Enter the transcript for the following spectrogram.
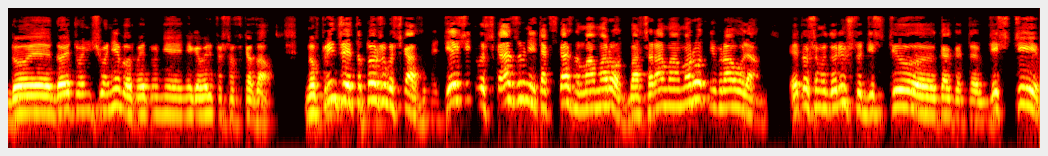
до, до этого ничего не было, поэтому не, не говорится, что сказал. Но в принципе это тоже высказывание. Десять высказываний, так сказано, Мамарот. Басара Мамарот не враулям. Это, что мы говорим, что десятью, как это, десяти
